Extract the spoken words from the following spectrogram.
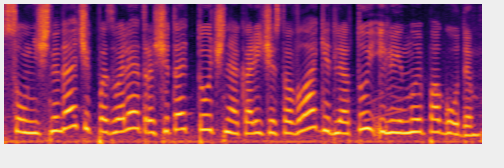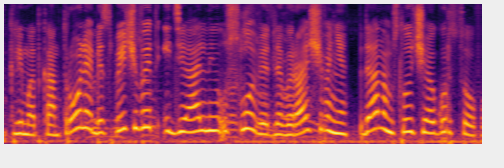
Солнечный датчик позволяет рассчитать точное количество влаги для той или иной погоды. Климат-контроль обеспечивает идеальные условия для выращивания, в данном случае огурцов.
